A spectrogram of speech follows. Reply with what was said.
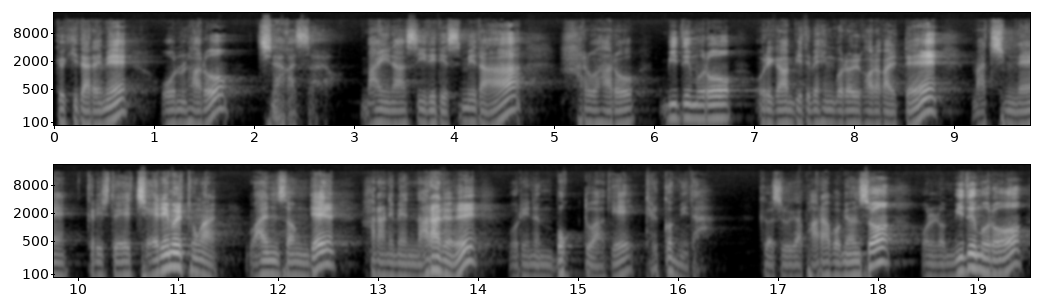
그 기다림에 오늘 하루 지나갔어요. 마이너스 1이 됐습니다. 하루하루 믿음으로 우리가 믿음의 행보를 걸어갈 때 마침내 그리스도의 재림을 통한 완성될 하나님의 나라를 우리는 목도하게 될 겁니다. 그것을 우리가 바라보면서 오늘로 믿음으로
